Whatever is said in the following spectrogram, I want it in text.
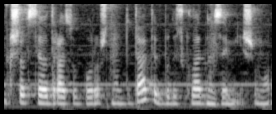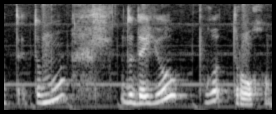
Якщо все одразу борошно додати, буде складно замішувати. Тому додаю потроху.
